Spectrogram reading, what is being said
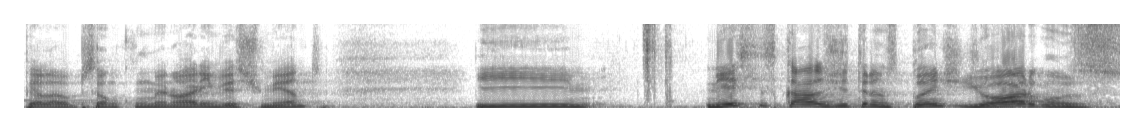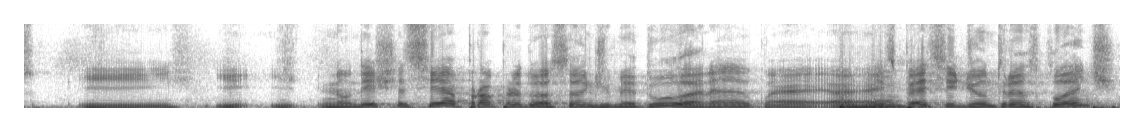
pela opção com menor investimento. E nesses casos de transplante de órgãos, e, e, e não deixa de ser a própria doação de medula, né? é, é uhum. a espécie de um transplante,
